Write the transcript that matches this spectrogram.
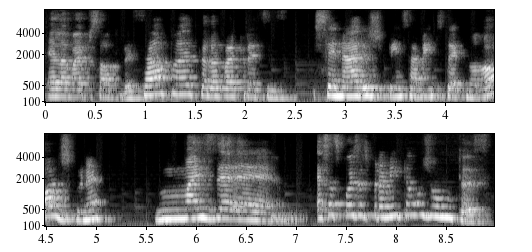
ela vai para o Salto by Salto, ela vai para esses cenários de pensamento tecnológico, né? Mas é, essas coisas para mim estão juntas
